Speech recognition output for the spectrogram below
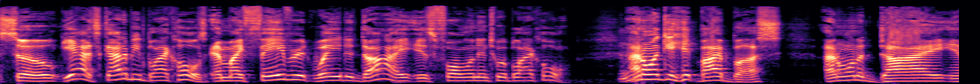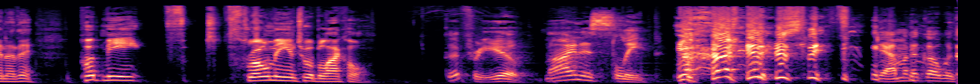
so yeah, it's got to be black holes. And my favorite way to die is falling into a black hole. I don't want to get hit by a bus. I don't want to die in a thing. Put me, f- throw me into a black hole. Good for you. Mine is sleep. sleep. Yeah, I'm gonna go with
